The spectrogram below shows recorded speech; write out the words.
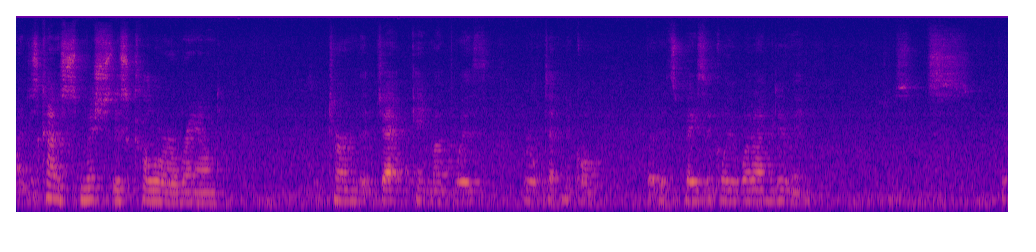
I just kind of smush this color around. It's a term that Jack came up with, real technical, but it's basically what I'm doing. Just put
